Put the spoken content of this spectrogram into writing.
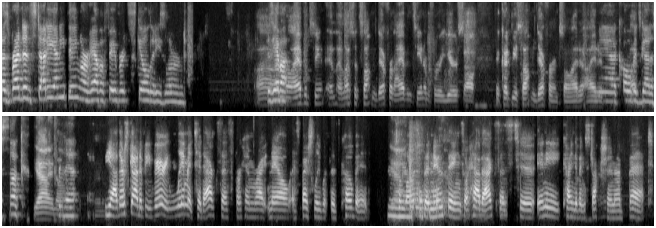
Does Brendan study anything or have a favorite skill that he's learned? Uh, Does he have I a- don't know. I haven't seen unless it's something different. I haven't seen him for a year, so it could be something different. So I, I Yeah, COVID's gotta suck yeah, I know. for that. Know. Yeah, there's got to be very limited access for him right now, especially with this COVID, Yeah. to learn the new Yeah. things or have access to any kind of instruction, I bet.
